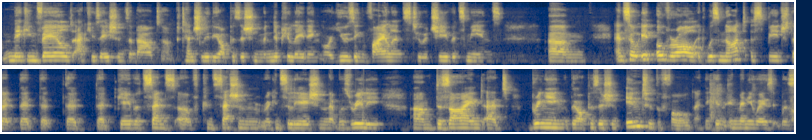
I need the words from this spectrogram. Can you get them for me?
making veiled accusations about um, potentially the opposition manipulating or using violence to achieve its means. Um, and so it overall, it was not a speech that that that that that gave a sense of concession, reconciliation. That was really um, designed at bringing the opposition into the fold. I think in, in many ways it was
